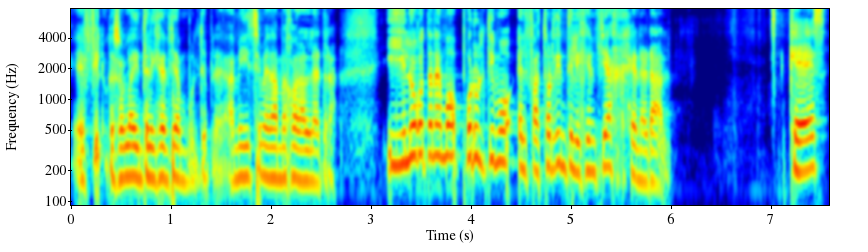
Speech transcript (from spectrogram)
en fin, lo que son las inteligencias múltiples. A mí se me dan mejor las letras. Y luego tenemos, por último, el factor de inteligencia general, que es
